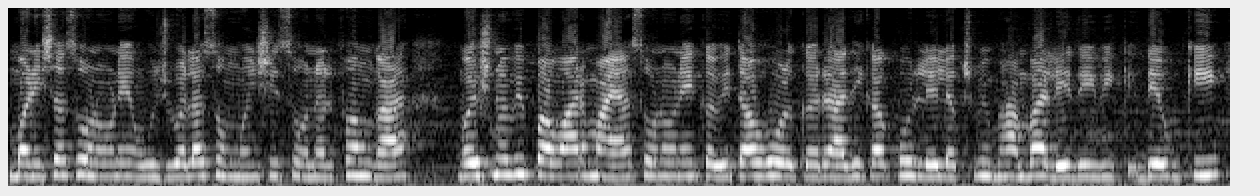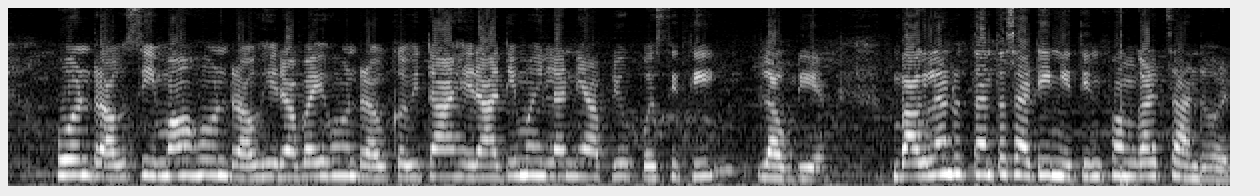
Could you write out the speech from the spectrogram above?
मनीषा सोनवणे उज्ज्वला सोमवंशी सोनल फंगाळ वैष्णवी पवार माया सोनवणे कविता होळकर राधिका कोल्हे लक्ष्मी भांबाले देवी देवकी होनराव सीमा होनराव हिराबाई होनराव कविता आहेर आदी महिलांनी आपली उपस्थिती लावली आहे. बागला वृत्तांतासाठी नितीन फंगाड चांदवड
